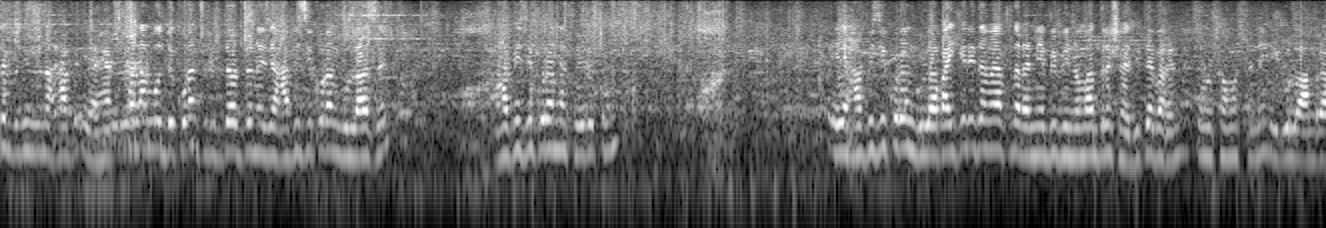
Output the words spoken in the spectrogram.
যে বিভিন্ন হেফখানার মধ্যে কোরআন শরীফ দেওয়ার জন্য যে হাফিজি কোরআনগুলো আছে হাফিজি কোরআন আছে এরকম এই হাফিজি কোরআনগুলো পাইকারি দামে আপনারা নিয়ে বিভিন্ন মাদ্রাসায় দিতে পারেন, কোনো সমস্যা নেই। এগুলো আমরা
